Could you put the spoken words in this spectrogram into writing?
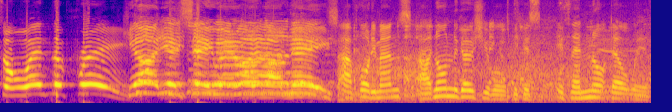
Council went the free. Can't you see we're on our knees? Our four demands are non-negotiable because if they're not dealt with,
